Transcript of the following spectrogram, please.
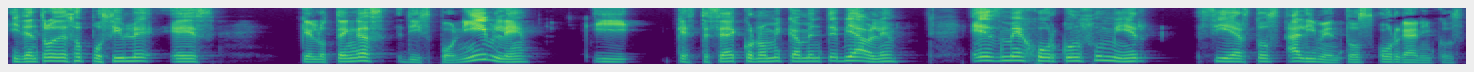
y dentro de eso posible es que lo tengas disponible y que este sea económicamente viable, es mejor consumir ciertos alimentos orgánicos.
